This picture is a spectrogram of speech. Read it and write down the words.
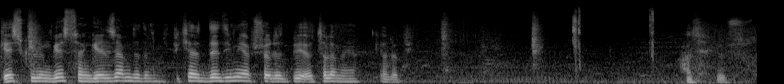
Geç gülüm geç sen geleceğim dedim. Bir kere dediğimi yap şöyle bir öteleme ya. Gel öpeyim. Hadi görüşürüz.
